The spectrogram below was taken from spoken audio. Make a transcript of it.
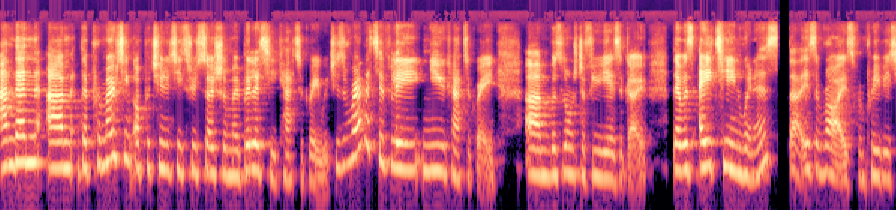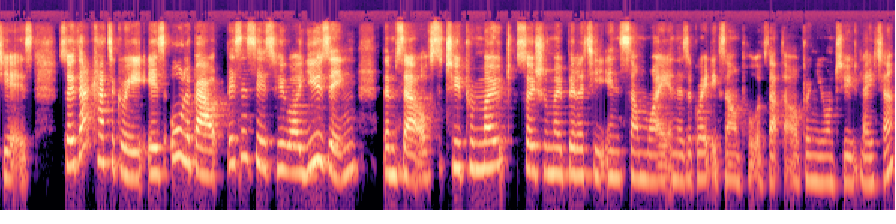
and then um, the promoting opportunity through social mobility category, which is a relatively new category, um, was launched a few years ago. There was 18 winners. That is a rise from previous years. So that category is all about businesses who are using themselves to promote social mobility in some way. And there's a great example of that that I'll bring you on to later.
